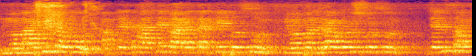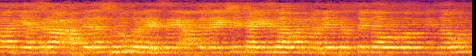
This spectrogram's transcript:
माहिती मागे लावून आपल्या दहा ते बारा तारखेपासून किंवा पंधरा ऑगस्टपासून जनसंवाद यात्रा आपल्याला सुरू करायचे आपल्याला एकशे चाळीस गावांमध्ये प्रत्येक गावोगावी जाऊन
